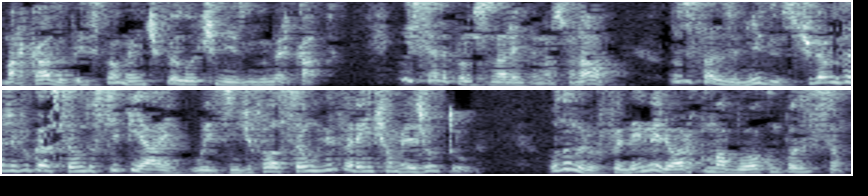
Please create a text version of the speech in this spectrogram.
marcado principalmente pelo otimismo do mercado. Iniciando pelo cenário internacional, nos Estados Unidos tivemos a divulgação do CPI, o índice de inflação referente ao mês de outubro. O número foi bem melhor com uma boa composição.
